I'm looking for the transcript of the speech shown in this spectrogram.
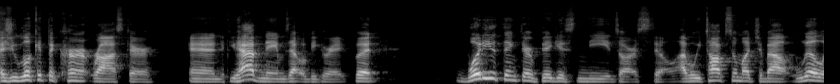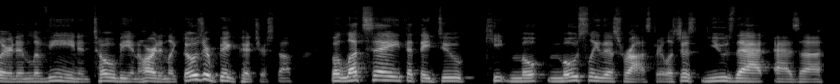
as you look at the current roster, and if you have names, that would be great. But what do you think their biggest needs are still? I mean, we talk so much about Lillard and LaVine and Toby and Harden. Like those are big picture stuff. But let's say that they do keep mo- mostly this roster. Let's just use that as a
